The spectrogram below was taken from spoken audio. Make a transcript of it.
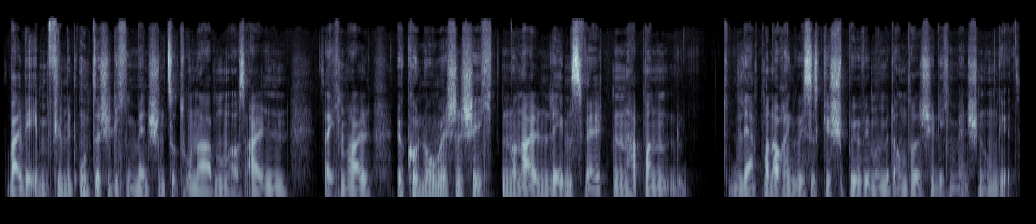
weil wir eben viel mit unterschiedlichen Menschen zu tun haben, aus allen, sag ich mal, ökonomischen Schichten und allen Lebenswelten, hat man, lernt man auch ein gewisses Gespür, wie man mit unterschiedlichen Menschen umgeht.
